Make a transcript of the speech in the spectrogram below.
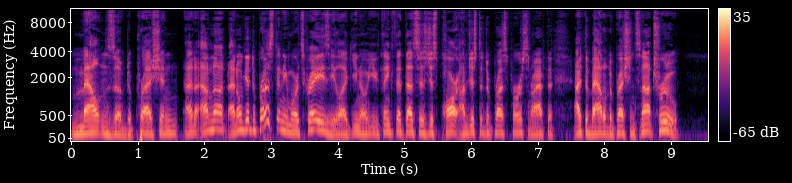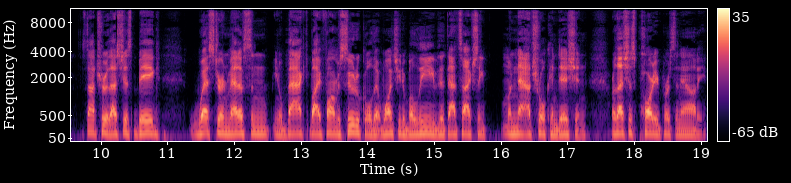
mountains of depression. I, am not, I don't get depressed anymore. It's crazy. Like, you know, you think that that's just part, I'm just a depressed person or I have to, I have to battle depression. It's not true. It's not true. That's just big Western medicine, you know, backed by pharmaceutical that wants you to believe that that's actually a natural condition or that's just part of your personality.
